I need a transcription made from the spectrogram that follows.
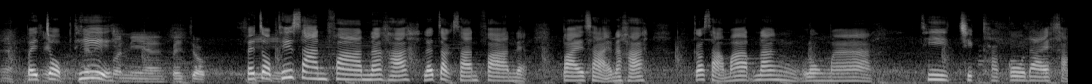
เนี่ยไปจบที่แคลิฟอร์เนียไปจบไปจบที่ซานฟรานนะคะ และจากซานฟรานเนี่ยปลายสายนะคะ ก็สามารถนั่งลงมาที่ชิคาโกได้ค่ะ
